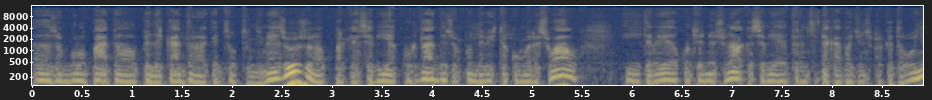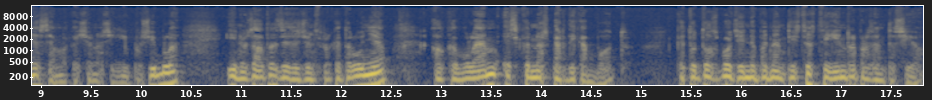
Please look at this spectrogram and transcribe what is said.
desenvolupat el PDeCAT durant aquests últims mesos, no, perquè s'havia acordat des d'un punt de vista congressual i també del Consell Nacional que s'havia de transitar cap a Junts per Catalunya, sembla que això no sigui possible, i nosaltres des de Junts per Catalunya el que volem és que no es perdi cap vot, que tots els vots independentistes tinguin representació.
